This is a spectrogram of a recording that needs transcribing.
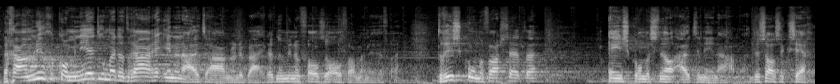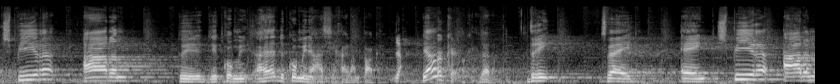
Dan gaan we hem nu gecombineerd doen met het rare in- en uitademen erbij. Dat noem je een Valsalva manoeuvre. Drie seconden vastzetten, één seconde snel uit- en inademen. Dus als ik zeg spieren, adem, doe je de, combi- de combinatie ga je dan pakken. Ja. Ja? Oké. let op. 3, 2, 1. Spieren, adem,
